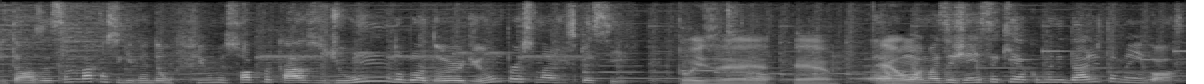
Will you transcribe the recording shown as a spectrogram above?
Então, às vezes, você não vai conseguir vender um filme só por causa de um dublador, de um personagem específico. Pois é, é. É, É é um, uma exigência que a comunidade também gosta.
